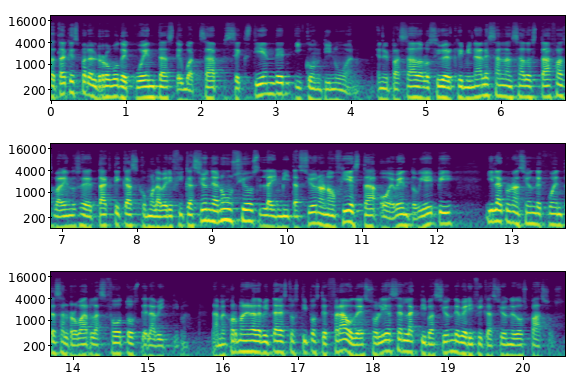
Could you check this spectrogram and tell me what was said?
ataques para el robo de cuentas de WhatsApp se extienden y continúan. En el pasado, los cibercriminales han lanzado estafas valiéndose de tácticas como la verificación de anuncios, la invitación a una fiesta o evento VIP y la clonación de cuentas al robar las fotos de la víctima. La mejor manera de evitar estos tipos de fraude solía ser la activación de verificación de dos pasos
